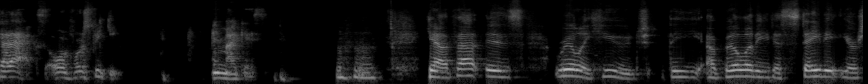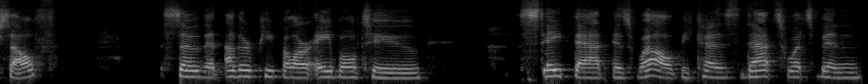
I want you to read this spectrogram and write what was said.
tedx or for speaking in my case. Mm-hmm. yeah that is really huge. The ability to state it yourself so that other people are able to state that as well because that's what's been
